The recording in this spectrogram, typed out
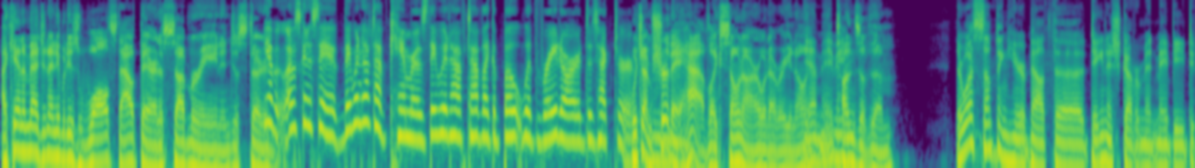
I can't imagine anybody just waltzed out there in a submarine and just started. Yeah, but I was gonna say they wouldn't have to have cameras. They would have to have like a boat with radar detector. which I'm sure they have, like sonar or whatever. You know. Yeah, maybe. tons of them. There was something here about the Danish government maybe d-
